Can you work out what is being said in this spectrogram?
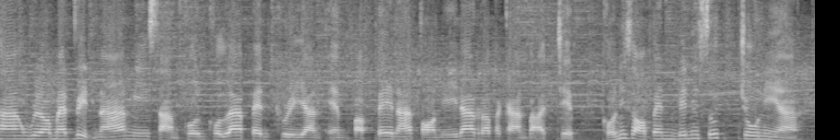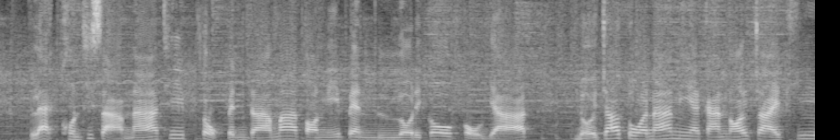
ทางเรอัลมาดริดนะ มี 3 คนคนแรกเป็นคริยันเอ็มปัปเป้นะ ตอนนี้ได้รับอาการบาดเจ็บ คนที่ 2 เป็นวินิซุสจูเนียและคนที่ 3 นะที่ตกเป็นดราม่าตอนนี้เป็นโลดิโกโกยาร์ดโดยเจ้าตัวนะมีอาการน้อยใจที่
